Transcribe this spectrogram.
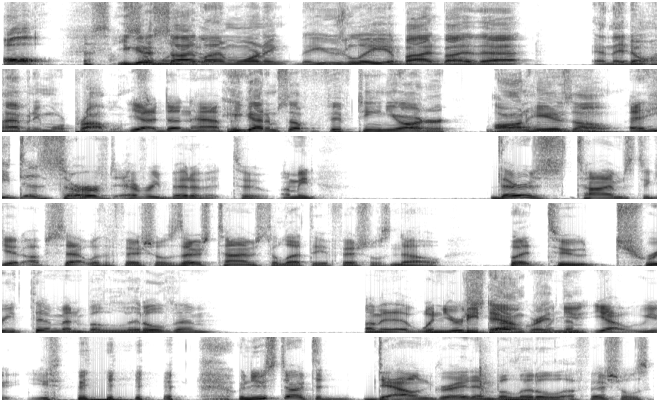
all. You get a sideline warning. They usually abide by that, and they don't have any more problems. Yeah, it doesn't happen. He got himself a 15 yarder on his own. and he deserved every bit of it too. I mean, there's times to get upset with officials. There's times to let the officials know, but to treat them and belittle them. I mean, when you're Be start- downgrade when them? You, yeah, you, you when you start to downgrade and belittle officials,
